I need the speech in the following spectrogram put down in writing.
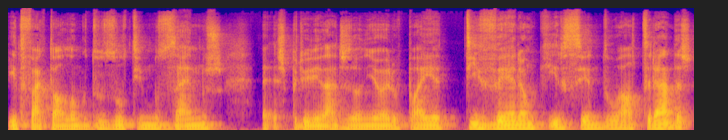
E de facto, ao longo dos últimos anos, as prioridades da União Europeia tiveram que ir sendo alteradas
